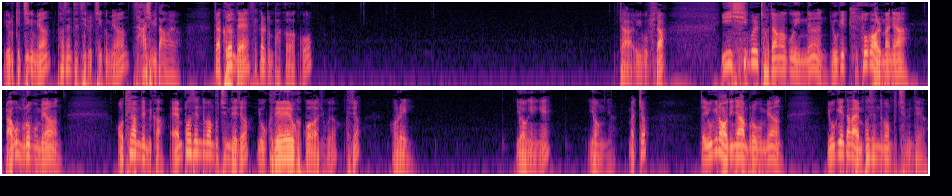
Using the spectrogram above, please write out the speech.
이렇게 찍으면 %d로 찍으면 40이 나와요. 자 그런데 색깔 좀 바꿔갖고 자, 여기 봅시다. 이 10을 저장하고 있는 요게 주소가 얼마냐? 라고 물어보면 어떻게 하면 됩니까? m%만 붙이면 되죠? 요 그대로 갖고 와가지고요. 그죠? array 영행에 0열 맞죠? 자, 여기는 어디냐 물어보면 여기에다가 m%만 붙이면 돼요.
